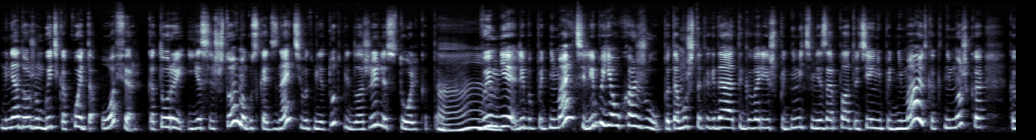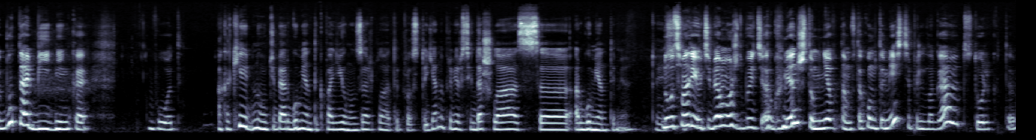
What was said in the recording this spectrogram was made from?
у меня должен быть какой-то офер, который, если что, я могу сказать, знаете, вот мне тут предложили столько-то. А-а-а. Вы мне либо поднимаете, либо я ухожу. Потому что, когда ты говоришь, поднимите мне зарплату, тебе не поднимают, как немножко, как будто обидненько. Вот. А какие ну, у тебя аргументы к подъему зарплаты просто? Я, например, всегда шла с аргументами. есть... Ну вот смотри, у тебя может быть аргумент, что мне там в таком-то месте предлагают столько-то.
